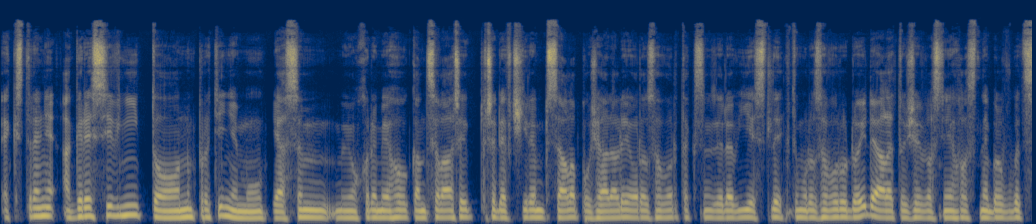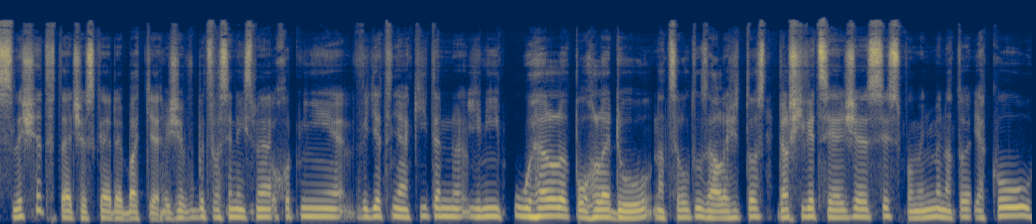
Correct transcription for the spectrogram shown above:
extrémně agresivní tón proti němu, já jsem mimochodem jeho kanceláři předevčírem psal a požádali o rozhovor, tak jsem zvědavý, jestli k tomu rozhovoru dojde, ale to, že vlastně hlas nebyl vůbec slyšet v té české debatě, že vůbec vlastně nejsme ochotní vidět nějaký ten jiný úhel pohledu na celou tu záležitost. Další věc je, že si vzpomeňme na to, jakou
